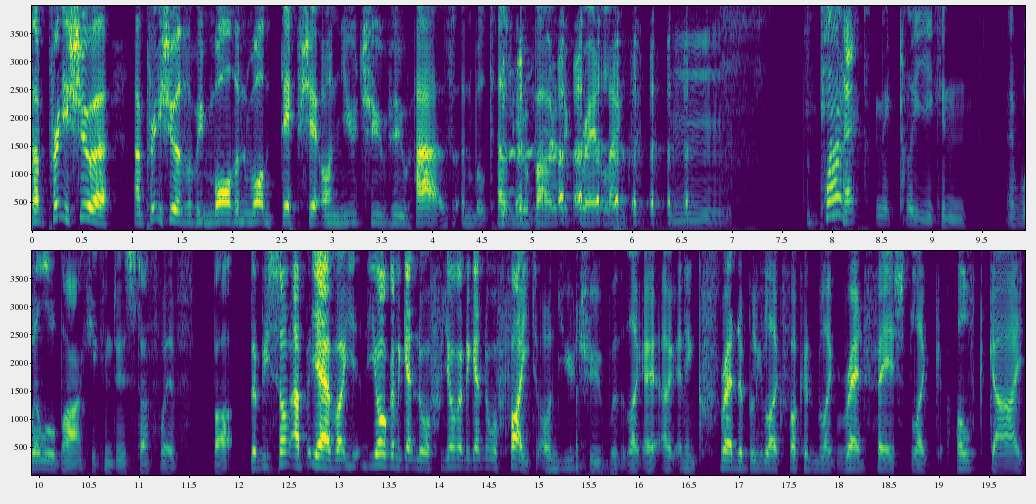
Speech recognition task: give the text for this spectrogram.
I'm pretty sure I'm pretty sure there'll be more than one dipshit on YouTube who has and will tell you about it at great length. Mm. Plant. Technically, you can uh, willow bark. You can do stuff with, but There'll be some, uh, yeah, but you're gonna get into a you're gonna get into a fight on YouTube with like a, a- an incredibly like fucking like red faced like Hulk guy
